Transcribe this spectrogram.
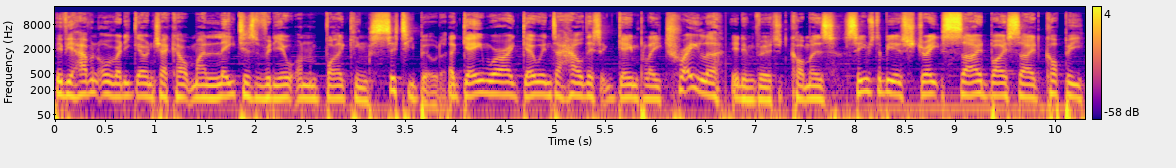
If you haven't already, go and check out my latest video on Viking City Builder, a game where I go into how this gameplay trailer, in inverted commas, seems to be a straight side-by-side -side copy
